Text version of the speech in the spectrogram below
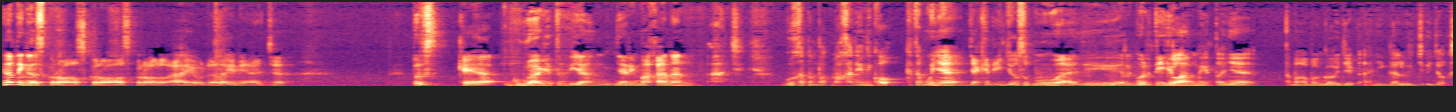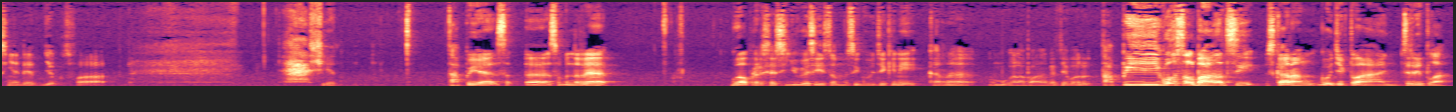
kita tinggal scroll scroll scroll ah ya udahlah ini aja terus kayak gua gitu yang nyari makanan gua ke tempat makan ini kok ketemunya jaket hijau semua anjir gua ditilang nih tanya abang-abang gojek anjing gak lucu jokesnya dead jokes fuck. Shit. Tapi ya se uh, sebenarnya gue apresiasi juga sih sama si Gojek ini karena membuka lapangan kerja baru. Tapi gue kesel banget sih. Sekarang Gojek tuh anjrit lah.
